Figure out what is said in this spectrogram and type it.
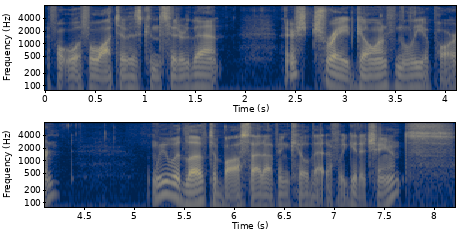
if, if Iwata has considered that. There's trade going from the Liepard. We would love to boss that up and kill that if we get a chance.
